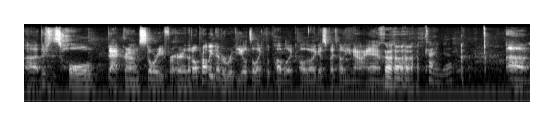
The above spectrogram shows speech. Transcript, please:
uh, there's this whole background story for her that I'll probably never reveal to like the public. Although I guess if I tell you now, I am. Kinda. Um,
